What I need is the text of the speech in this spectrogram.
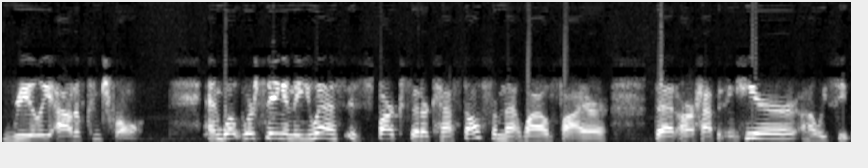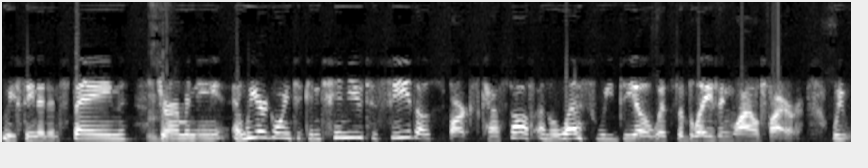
really out of control. And what we're seeing in the U.S. is sparks that are cast off from that wildfire that are happening here. Uh, we see, we've seen it in Spain, mm-hmm. Germany, and we are going to continue to see those sparks cast off unless we deal with the blazing wildfire. We,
